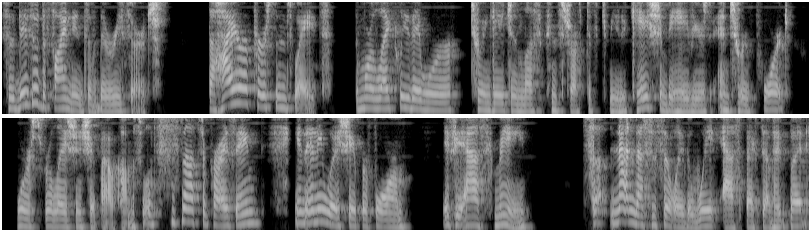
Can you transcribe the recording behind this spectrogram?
So these are the findings of the research. The higher a person's weight, the more likely they were to engage in less constructive communication behaviors and to report worse relationship outcomes. Well, this is not surprising in any way, shape, or form, if you ask me. So, not necessarily the weight aspect of it, but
